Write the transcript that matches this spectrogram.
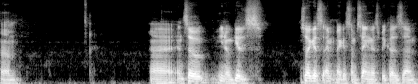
Um, uh, and so, you know, gives, so I guess, I, I guess I'm saying this because um,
